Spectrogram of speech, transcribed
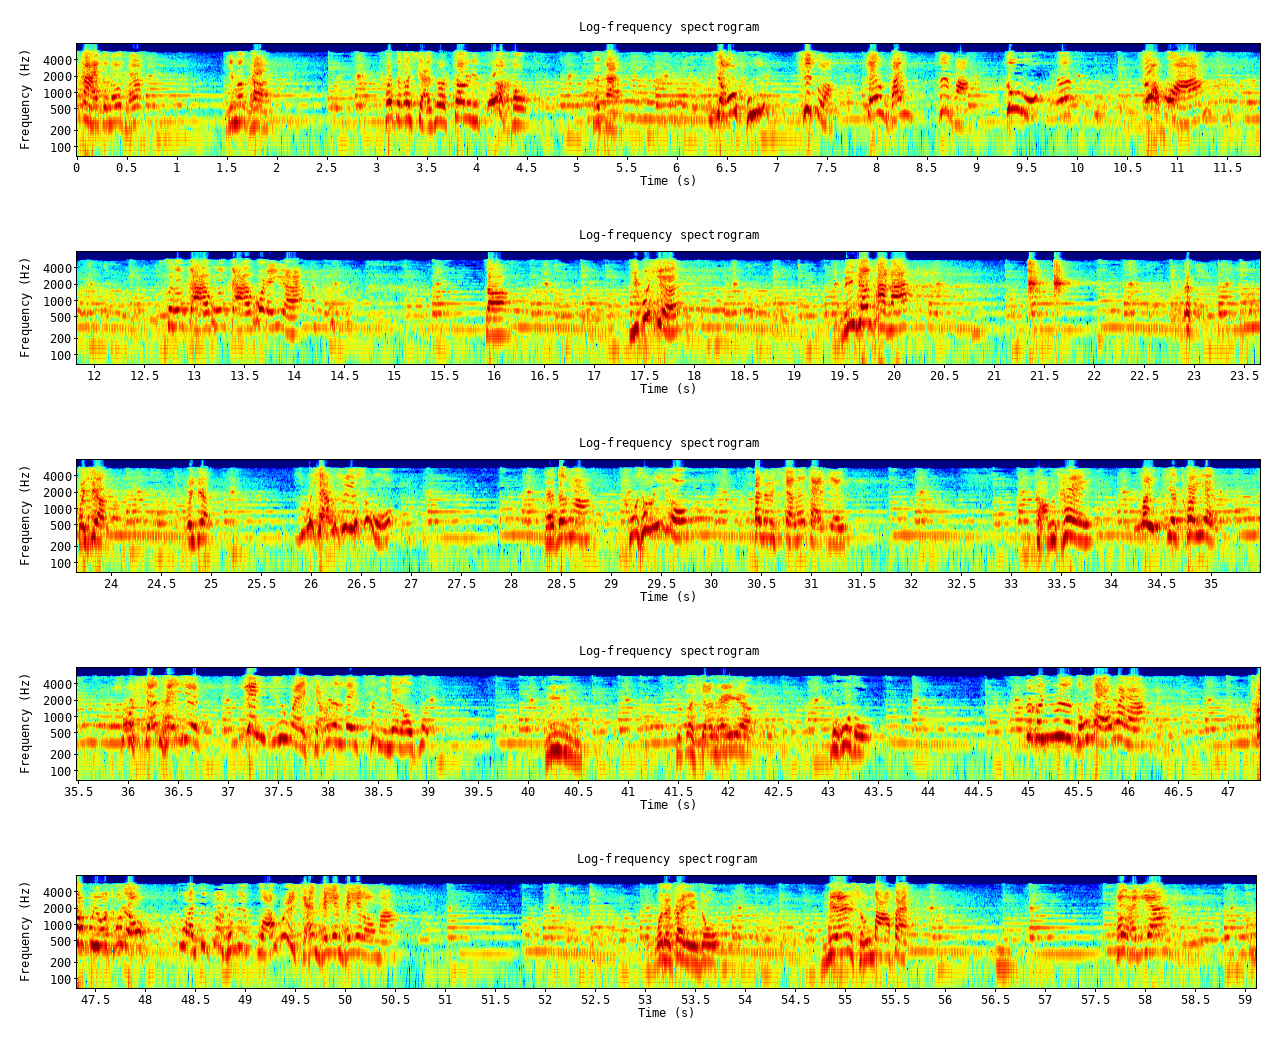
看见了他。你们看，他这个线条长得多好，你看，腰粗体壮，肩宽腿胖，走路呃直晃，是个干活干活的人。咋？你不信？你想看看？不行，不行，入乡随俗。再等啊，出城以后才能掀开盖巾。刚才门街传言说县太爷严禁外乡人来此地买老婆。嗯，这个县太爷不糊涂。这个女人都卖完了，他不又成了断子绝孙的光棍天太爷太爷了吗？我得赶紧走，免生麻烦。嗯，老大姐，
